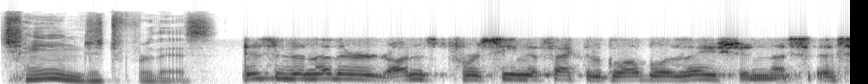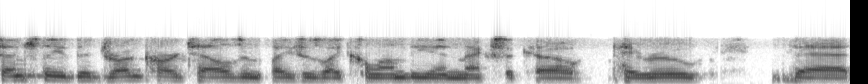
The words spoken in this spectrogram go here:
changed for this? This is another unforeseen effect of globalization. Essentially, the drug cartels in places like Colombia and Mexico, Peru, that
